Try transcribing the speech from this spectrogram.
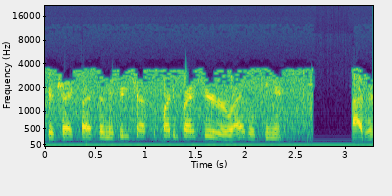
Clear track 573, traffic party pressure, arrival senior. Roger.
